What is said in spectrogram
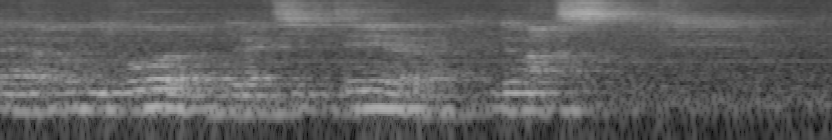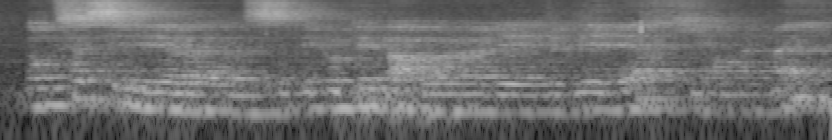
euh, au niveau euh, de l'activité euh, de Mars. Donc ça, c'est développé par le DLR qui est en Allemagne,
